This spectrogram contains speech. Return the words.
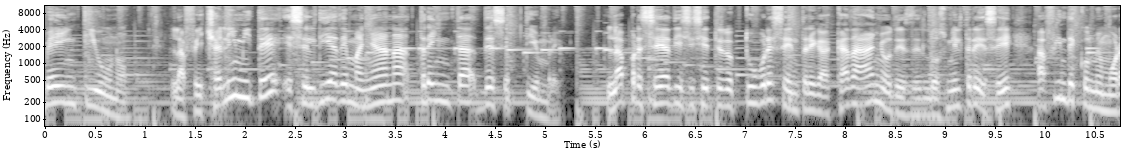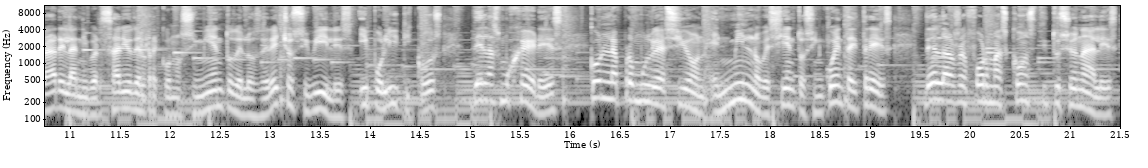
21. La fecha límite es el día de mañana 30 de septiembre. La presea 17 de octubre se entrega cada año desde el 2013 a fin de conmemorar el aniversario del reconocimiento de los derechos civiles y políticos de las mujeres con la promulgación en 1953 de las reformas constitucionales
